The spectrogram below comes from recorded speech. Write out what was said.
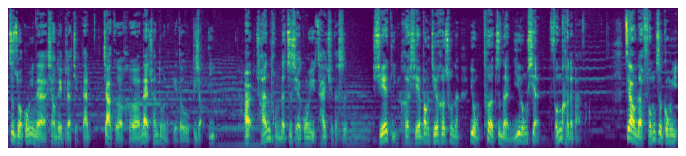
制作工艺呢相对比较简单，价格和耐穿度呢也都比较低。而传统的制鞋工艺采取的是鞋底和鞋帮结合处呢用特制的尼龙线缝合的办法。这样的缝制工艺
